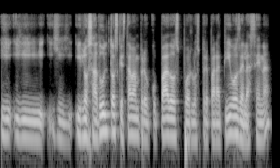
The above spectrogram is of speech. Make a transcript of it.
y, y, y, y los adultos que estaban preocupados por los preparativos de la cena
